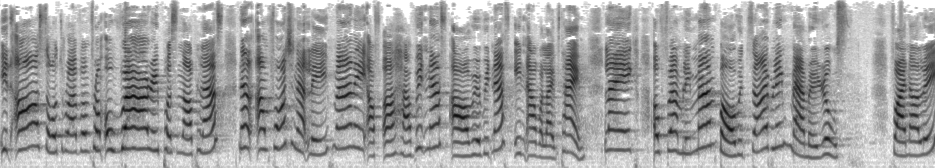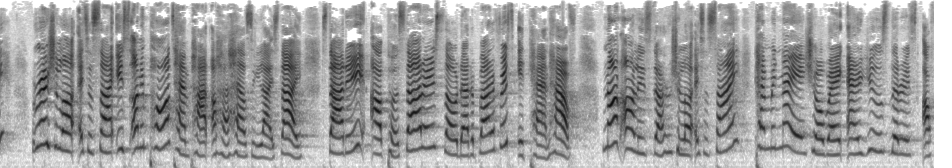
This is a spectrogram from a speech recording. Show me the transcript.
it also driven from a very personal place that unfortunately many of us have witnessed or will witness in our lifetime, like a family member with sibling memory loss. Finally, Regular exercise is an important part of a healthy lifestyle. Study after study so that the benefits it can have. Not only does regular exercise can manage your weight and reduce the risk of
